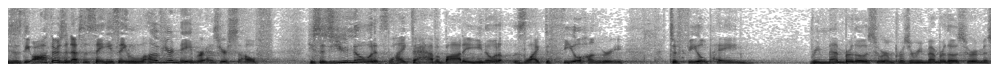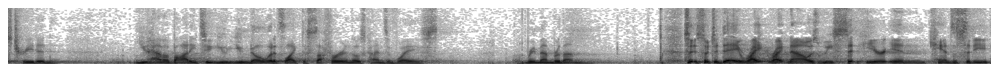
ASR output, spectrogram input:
He says the author is in essence saying, he's saying, love your neighbor as yourself. He says, you know what it's like to have a body. You know what it's like to feel hungry, to feel pain. Remember those who are in prison. Remember those who are mistreated you have a body too. You, you know what it's like to suffer in those kinds of ways. Remember them. So, so today, right, right now, as we sit here in Kansas City,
